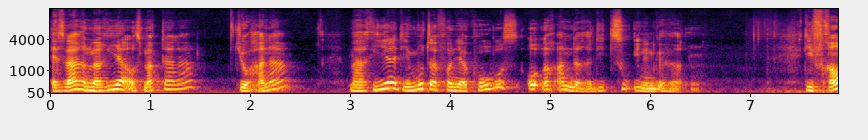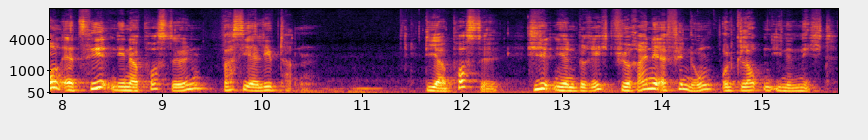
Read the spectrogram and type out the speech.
Es waren Maria aus Magdala, Johanna, Maria, die Mutter von Jakobus und noch andere, die zu ihnen gehörten. Die Frauen erzählten den Aposteln, was sie erlebt hatten. Die Apostel hielten ihren Bericht für reine Erfindung und glaubten ihnen nicht.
